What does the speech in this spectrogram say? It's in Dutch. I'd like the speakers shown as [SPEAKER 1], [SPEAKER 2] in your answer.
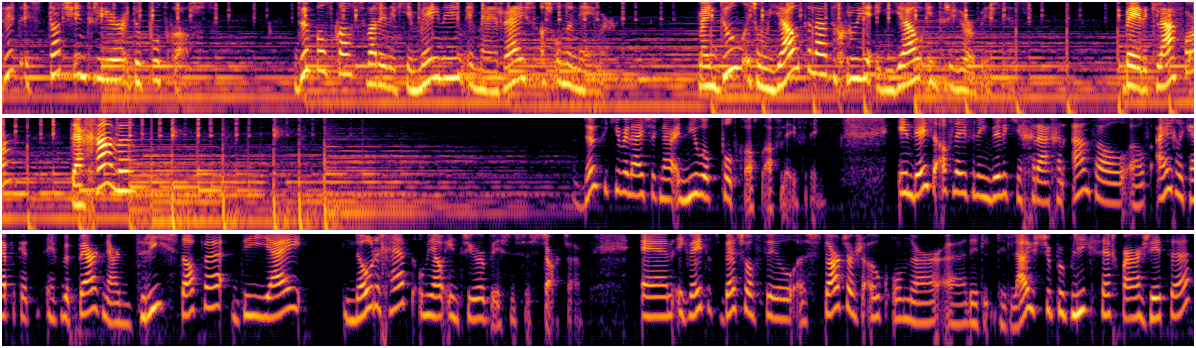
[SPEAKER 1] Dit is Touch Interieur, de podcast. De podcast waarin ik je meeneem in mijn reis als ondernemer. Mijn doel is om jou te laten groeien in jouw interieurbusiness. Ben je er klaar voor? Daar gaan we! Leuk dat je weer luistert naar een nieuwe podcastaflevering. In deze aflevering wil ik je graag een aantal, of eigenlijk heb ik het even beperkt naar drie stappen die jij nodig hebt om jouw interieurbusiness te starten. En ik weet dat best wel veel eh, starters ook onder uh, dit, dit luisterpubliek, zeg maar, zitten.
